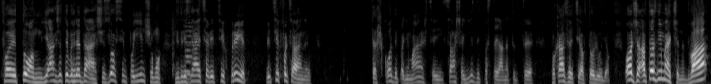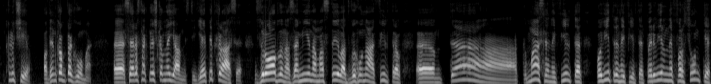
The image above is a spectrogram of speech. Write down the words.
Фаетон, як же ти виглядаєш? І зовсім по-іншому відрізняється від цих привід, від цих Volkswagen. Та шкоди, понімаєш, це і Саша їздить постійно, тут е, показує ці авто людям. Отже, авто з Німеччини, два ключі, один комплект гуми. Е, сервісна книжка в наявності, є підкраси, зроблена заміна мастила, двигуна, фільтрів. Е, так, масляний фільтр, повітряний фільтр, перевірені форсунки,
